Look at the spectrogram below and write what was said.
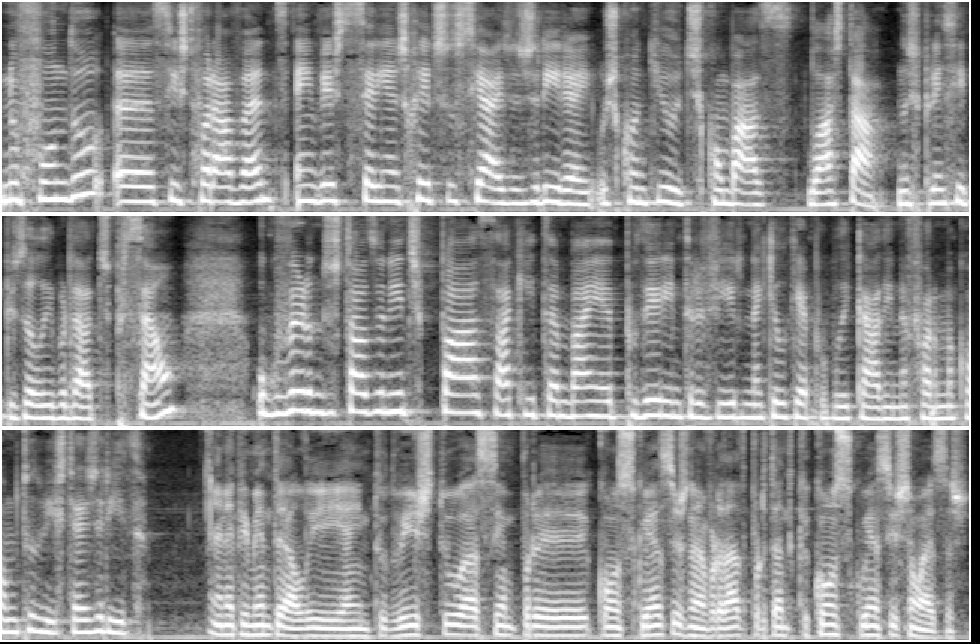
no fundo, uh, se isto for avante, em vez de serem as redes sociais a gerirem os conteúdos com base, lá está, nos princípios da liberdade de expressão, o governo dos Estados Unidos passa aqui também a poder intervir naquilo que é publicado e na forma como tudo isto é gerido. Ana Pimentel, e em tudo isto há sempre consequências, não é verdade? Portanto, que consequências são essas?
